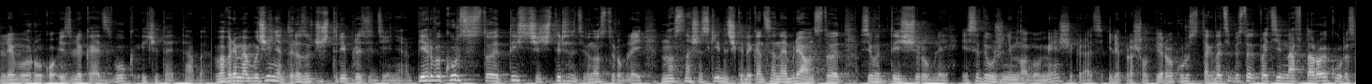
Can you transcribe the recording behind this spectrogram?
левую руку, извлекать звук и читать табы. Во время обучения ты разучишь три произведения. Первый курс стоит 1490 рублей, но с нашей скидочкой до конца ноября он стоит всего 1000 рублей. Если ты уже немного умеешь играть или прошел первый курс, тогда тебе стоит пойти на второй курс,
